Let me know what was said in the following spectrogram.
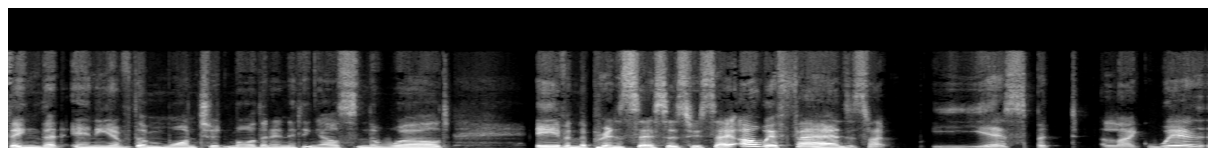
thing that any of them wanted more than anything else in the world. Even the princesses who say, Oh, we're fans. It's like, yes, but like, we're.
